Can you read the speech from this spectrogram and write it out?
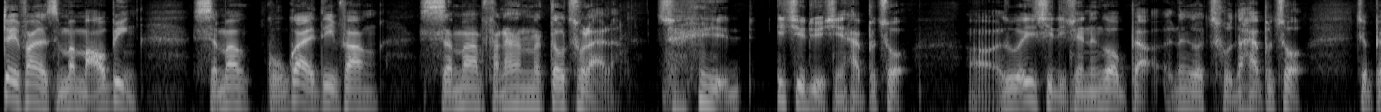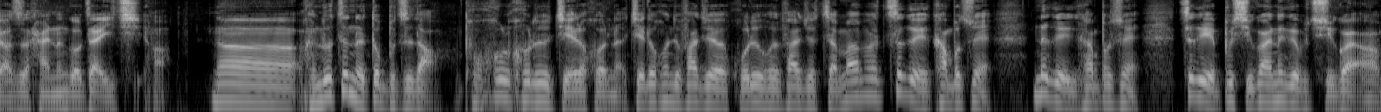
对方有什么毛病、什么古怪的地方、什么反正他们都出来了，所以一起旅行还不错。哦，如果一起旅行能够表那个处的还不错，就表示还能够在一起哈。那很多真的都不知道，后来后来就结了婚了，结了婚就发觉，回来会发觉怎么这个也看不顺眼，那个也看不顺眼，这个也不习惯，那个不习惯啊。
